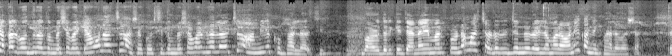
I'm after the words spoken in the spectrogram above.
সকাল বন্ধুরা, তোমরা সবাই কেমন আছো? আশা করছি তোমরা সবাই ভালো আছো, আমিও খুব ভালো আছি। বড়োদেরকে জানাই আমার প্রণাম, আর ছোটোদের জন্য রইল আমার অনেক অনেক ভালোবাসা। তো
